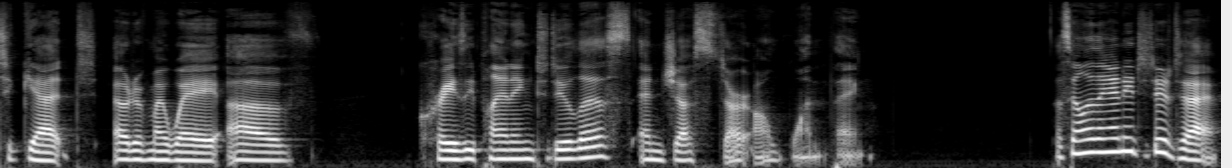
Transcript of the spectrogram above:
to get out of my way of crazy planning to do lists and just start on one thing. That's the only thing I need to do today.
